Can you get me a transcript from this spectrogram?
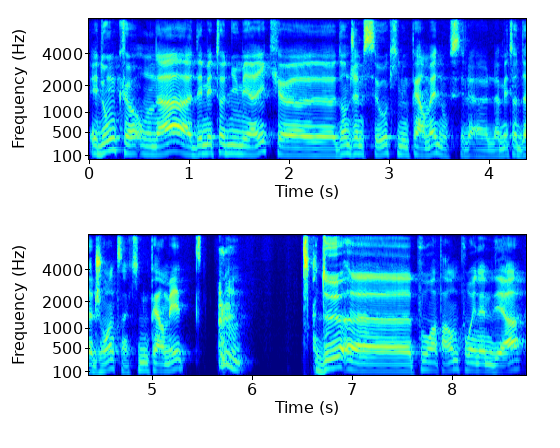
Et donc, on a des méthodes numériques euh, dans GemCO qui nous permettent, donc c'est la, méthode adjointe, hein, qui nous permet de, euh, pour, par exemple pour une MDA,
